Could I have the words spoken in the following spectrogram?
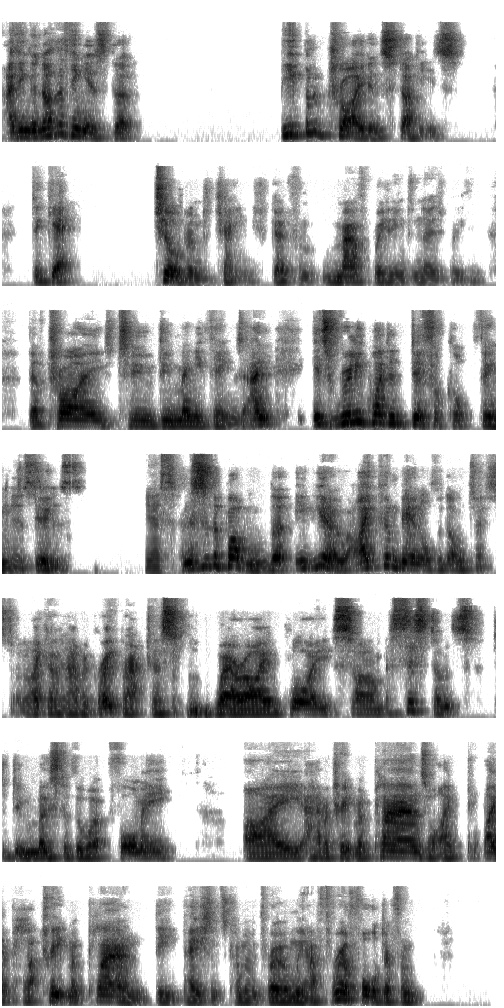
I think another thing is that people have tried in studies to get children to change, go from mouth breathing to nose breathing. They've tried to do many things, and it's really quite a difficult thing to do. Yes. And this is the problem that, you know, I can be an orthodontist and I can have a great practice where I employ some assistants to do most of the work for me. I have a treatment plan, so I, I pl- treatment plan the patients coming through, and we have three or four different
